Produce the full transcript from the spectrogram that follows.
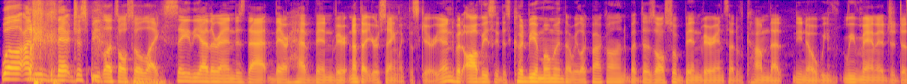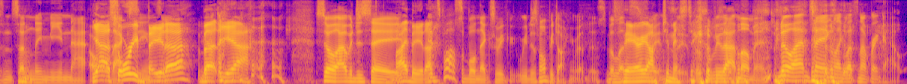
Well, I mean, there just be. Let's also like say the other end is that there have been very not that you're saying like the scary end, but obviously this could be a moment that we look back on. But there's also been variants that have come that you know we've we've managed. It doesn't hmm. suddenly mean that. all yeah, sorry, beta, are- but yeah. So I would just say, Bye, beta. It's possible next week we just won't be talking about this. But let's Very wait and see. optimistic This will be that moment. No, I'm saying like let's not break out.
